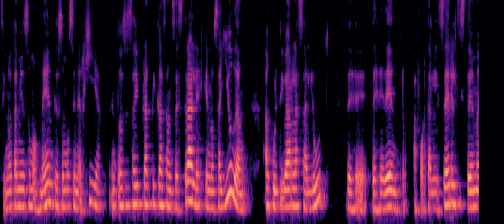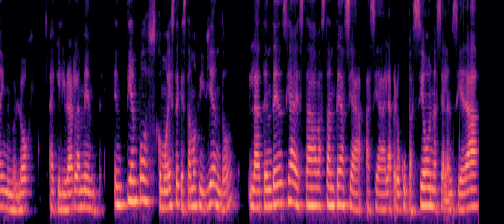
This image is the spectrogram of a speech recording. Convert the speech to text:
sino también somos mente, somos energía. Entonces hay prácticas ancestrales que nos ayudan a cultivar la salud desde, dentro, a fortalecer el sistema inmunológico, a equilibrar la mente. En tiempos como este que estamos viviendo, la tendencia está bastante hacia, hacia la preocupación, hacia la ansiedad,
